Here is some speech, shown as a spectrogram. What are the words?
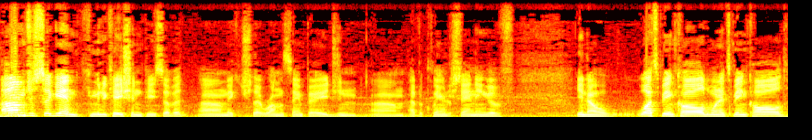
Um, just again, communication piece of it, um, making sure that we're on the same page and um, have a clear understanding of, you know, what's being called, when it's being called,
